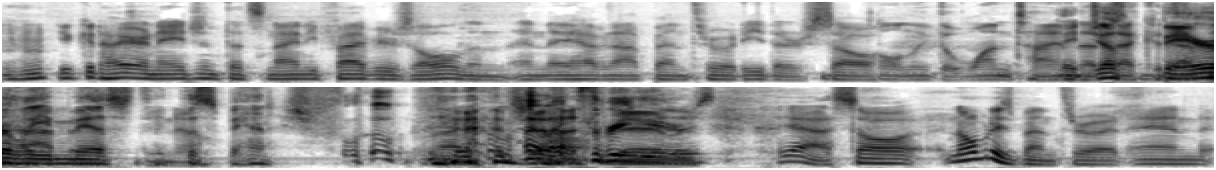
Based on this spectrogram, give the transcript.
Mhm. You could hire an agent that's 95 years old, and and they have not been through it either. So. Only the one time They that just that could barely happen, missed you know? the Spanish flu Right. for like Just three barely. years. Yeah, so nobody's been through it, and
